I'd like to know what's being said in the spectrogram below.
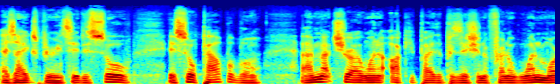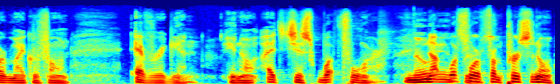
as I experience it, is so is so palpable. I'm not sure I want to occupy the position in front of one more microphone ever again. You know, it's just what for? No not answers. what for from personal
